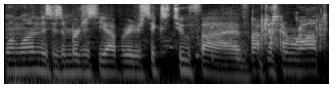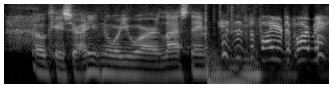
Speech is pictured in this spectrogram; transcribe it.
Compartir archivo. 111, this is emergency operator 625. I've just been robbed. Okay, sir, I don't even know where you are. Last name? Is this the fire department?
